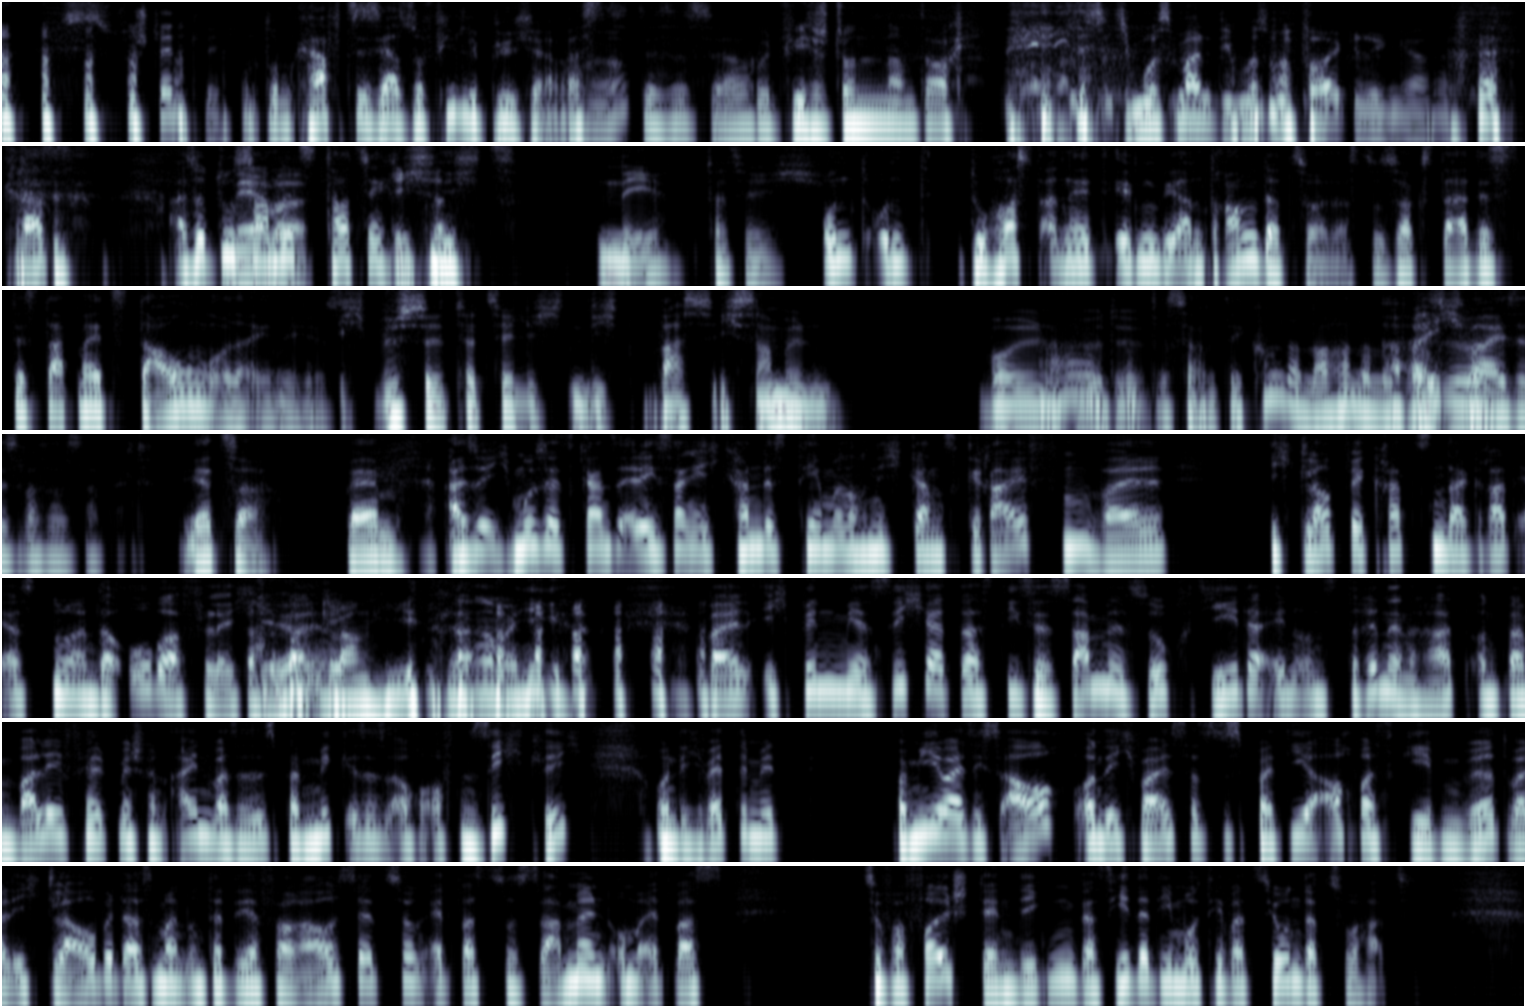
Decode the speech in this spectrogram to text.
Das ist verständlich. Und darum kauft es ja so viele Bücher, weißt Ja. Das ist ja Gut, vier Stunden am Tag. Das, die, muss man, die muss man vollkriegen, ja. krass. Also du Nee, sammelst tatsächlich ich- nichts. Nee, tatsächlich. Und, und du hast auch nicht irgendwie einen Drang dazu, dass du sagst, ah, das, das darf man jetzt down oder ähnliches. Ich wüsste tatsächlich nicht, was ich sammeln wollen ah, würde. Interessant. Ich komme dann nachher noch mit Aber rein. ich Also- weiß es, was er sammelt. Jetzt, äh, bam. Also ich muss jetzt ganz ehrlich sagen, ich kann das Thema noch nicht ganz greifen, weil ich glaube, wir kratzen da gerade erst nur an der Oberfläche. Ja, weil, Klang hier. Ich lange mal hier, weil ich bin mir sicher, dass diese Sammelsucht jeder in uns drinnen hat. Und beim Wally fällt mir schon ein, was es ist. Beim Mick ist es auch offensichtlich. Und ich wette mit, bei mir weiß ich es auch und ich weiß, dass es bei dir auch was geben wird, weil ich glaube, dass man unter der Voraussetzung, etwas zu sammeln, um etwas zu vervollständigen, dass jeder die Motivation dazu hat.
